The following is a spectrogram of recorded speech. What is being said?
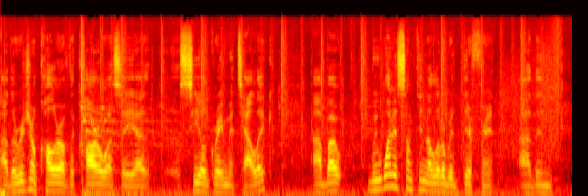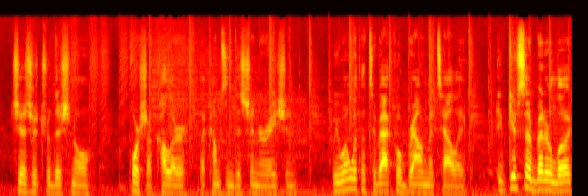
Uh, the original color of the car was a, a uh, seal gray metallic, uh, but we wanted something a little bit different uh, than just your traditional Porsche color that comes in this generation. We went with a tobacco brown metallic. It gives it a better look,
